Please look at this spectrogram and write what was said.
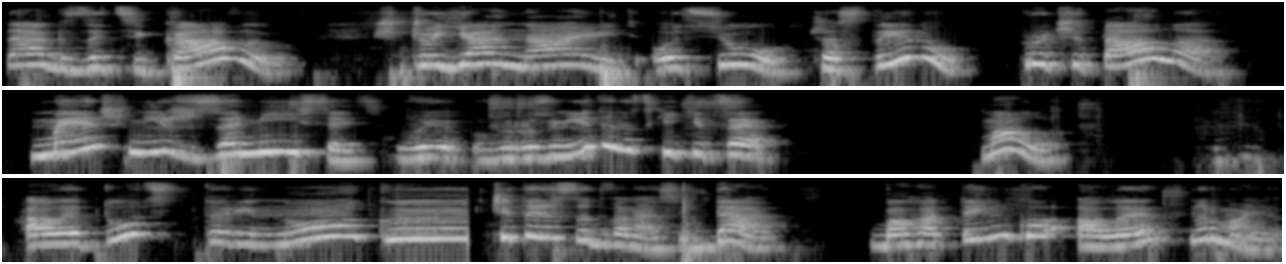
так зацікавив, що я навіть оцю частину прочитала менш ніж за місяць. Ви, ви розумієте, наскільки це мало? Але тут сторінок е, 412. Да, багатенько, але нормально.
